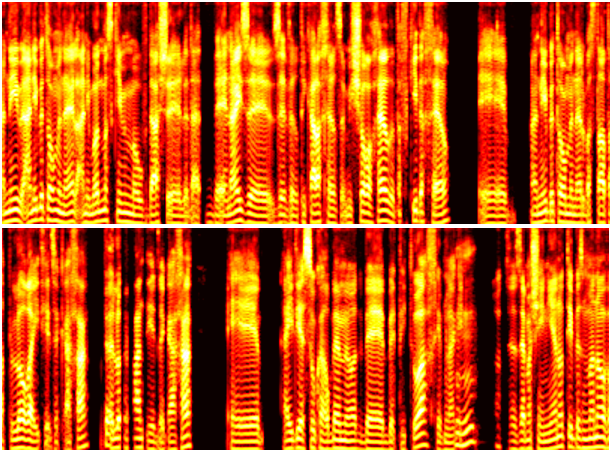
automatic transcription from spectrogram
אני, אני בתור מנהל, אני מאוד מסכים עם העובדה שבעיניי זה, זה ורטיקל אחר, זה מישור אחר, זה תפקיד אחר. Uh, אני בתור מנהל בסטארט-אפ לא ראיתי את זה ככה, כן. ולא הבנתי את זה ככה. Uh, הייתי עסוק הרבה מאוד בפיתוח, אם להגיד. זה, זה מה שעניין אותי בזמנו,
